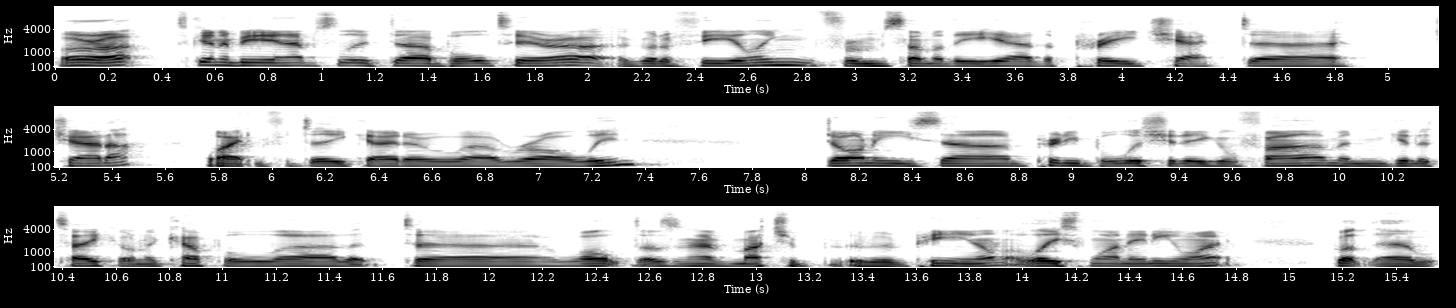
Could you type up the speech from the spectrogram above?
All right, it's going to be an absolute uh, ball terror. I got a feeling from some of the uh, the pre-chat uh, chatter, waiting for DK to uh, roll in. Donny's uh, pretty bullish at Eagle Farm and going to take on a couple uh, that uh, Walt doesn't have much of an opinion on, at least one anyway. Got the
